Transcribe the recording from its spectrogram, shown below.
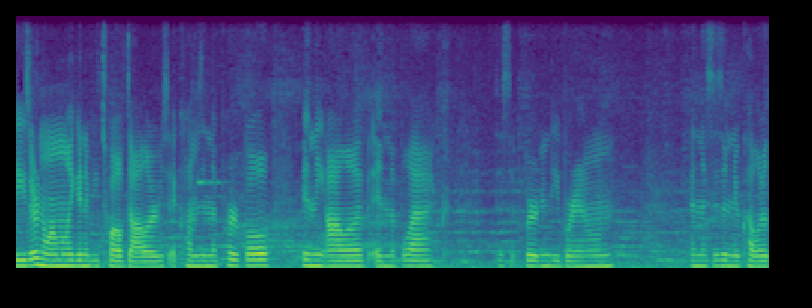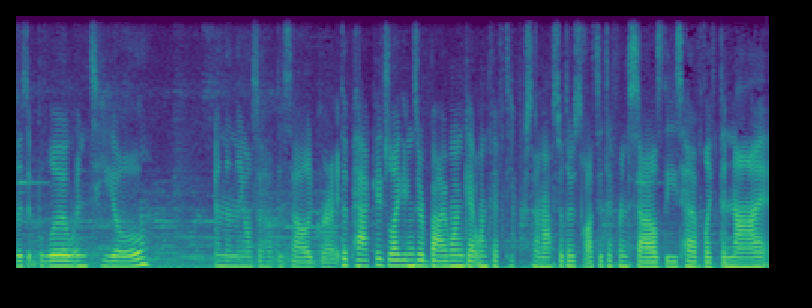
These are normally going to be $12. It comes in the purple, in the olive, in the black, this burgundy brown, and this is a new color, this blue and teal. And then they also have the solid gray. The package leggings are buy one, get one 50% off. So there's lots of different styles. These have like the knot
